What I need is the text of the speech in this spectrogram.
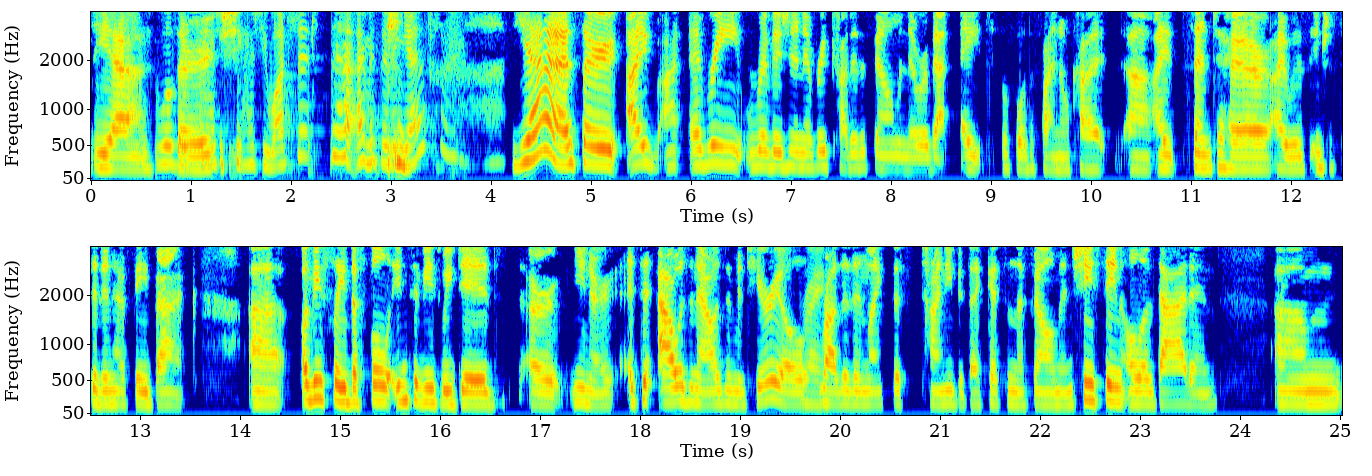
yeah. Well, so good. has, she, she has she watched it? I'm assuming yes. Yeah, so I, I every revision, every cut of the film, and there were about eight before the final cut. Uh, I sent to her. I was interested in her feedback. Uh, obviously, the full interviews we did are, you know, it's hours and hours of material Right. rather than like this tiny bit that gets in the film. And she's seen all of that, and um,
